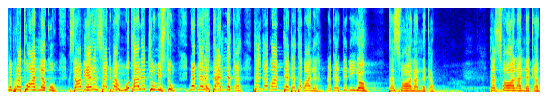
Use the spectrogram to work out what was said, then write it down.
ንብረቱ አለቁ። እግዚአብሔርን ሰድበህ ሙት አለችው ሚስቱ። ነገርህ ታለቀ፣ ተገባደደ ተባለ። ነገር ግን ኢዮብ ተስፋው አላለቀም፣ ተስፋው አላለቀም።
